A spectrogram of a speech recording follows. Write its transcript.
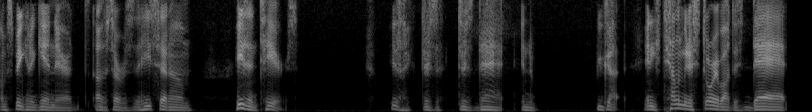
I'm speaking again there at other services. He said, um, he's in tears. He's like, there's a, there's dad in the, you got, and he's telling me the story about this dad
